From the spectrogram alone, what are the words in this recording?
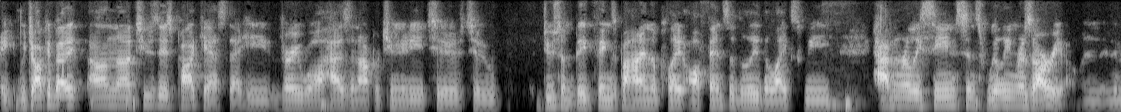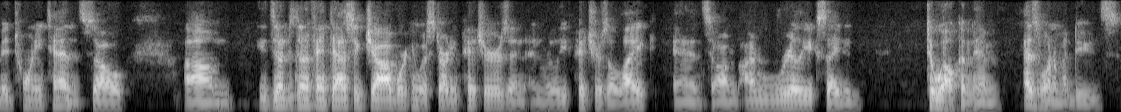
we talked about it on uh, Tuesday's podcast that he very well has an opportunity to to do some big things behind the plate offensively, the likes we haven't really seen since Wilin Rosario in, in the mid 2010s. So um, he's done, he's done a fantastic job working with starting pitchers and, and relief pitchers alike. And so I'm I'm really excited to welcome him as one of my dudes.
